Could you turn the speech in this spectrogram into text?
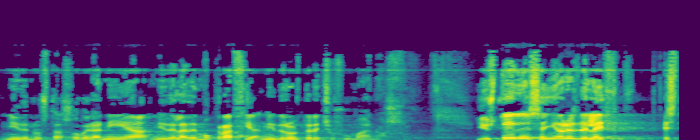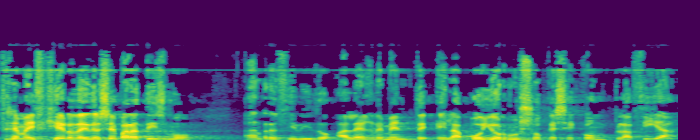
ni de nuestra soberanía, ni de la democracia, ni de los derechos humanos. Y ustedes, señores de la extrema izquierda y del separatismo, han recibido alegremente el apoyo ruso que se complacía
